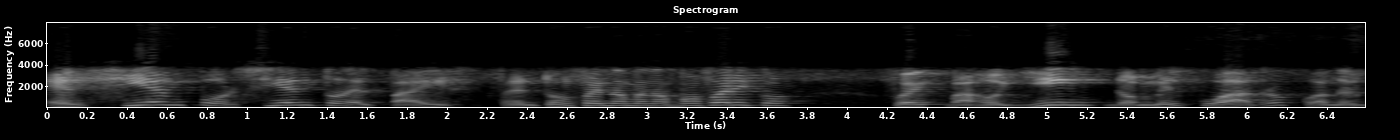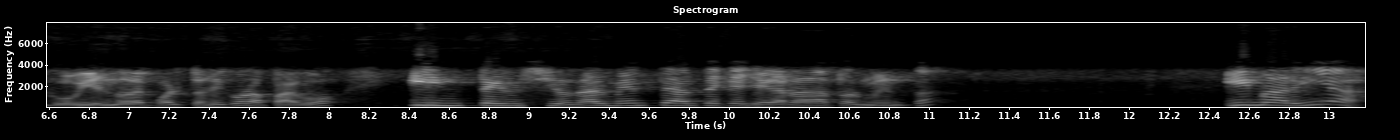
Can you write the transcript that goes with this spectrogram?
el 100% del país frente a un fenómeno atmosférico fue bajo Yin 2004, cuando el gobierno de Puerto Rico lo apagó intencionalmente antes que llegara la tormenta, y María,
